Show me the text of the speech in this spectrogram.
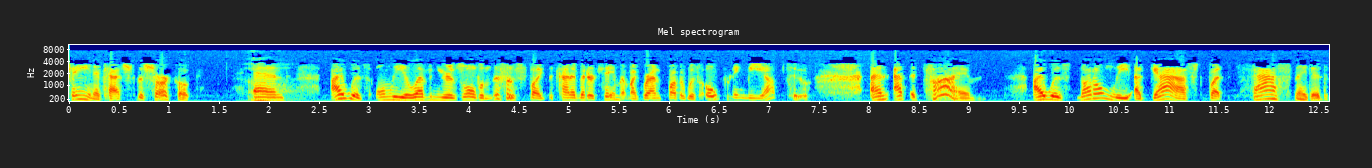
chain attached to the shark hook. Oh. And I was only 11 years old, and this is like the kind of entertainment my grandfather was opening me up to. And at the time, I was not only aghast, but fascinated,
